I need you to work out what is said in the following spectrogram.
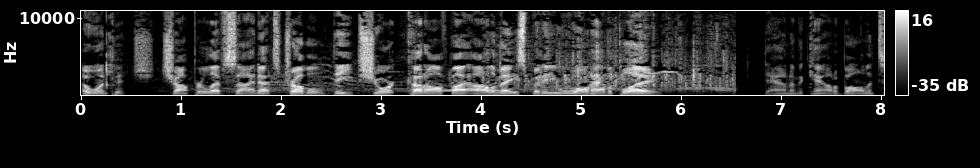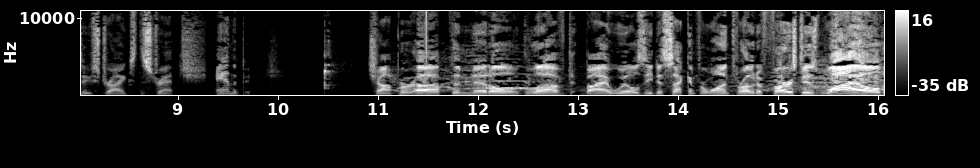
0 1 pitch, chopper left side, that's trouble. Deep short, cut off by Alamace, but he won't have a play. Down in the count, a ball and two strikes, the stretch and the pitch. Chopper up the middle, gloved by Wilsey to second for one. Throw to first is wild.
